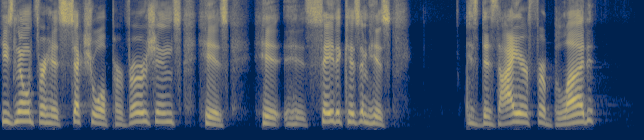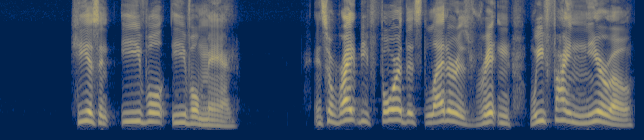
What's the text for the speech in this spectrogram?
He's known for his sexual perversions, his, his, his sadism, his, his desire for blood. He is an evil, evil man. And so, right before this letter is written, we find Nero,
